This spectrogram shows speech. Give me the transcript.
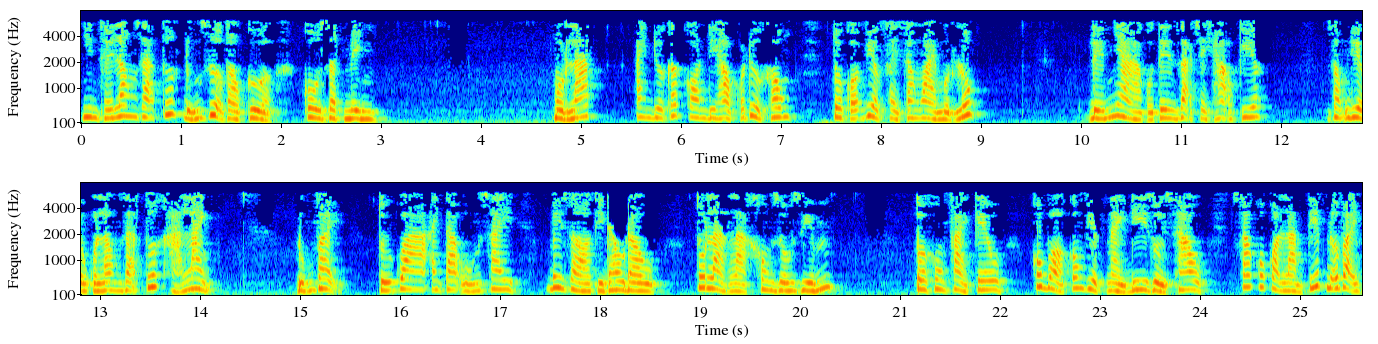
Nhìn thấy Long dạ tước đứng dựa vào cửa, cô giật mình. Một lát, anh đưa các con đi học có được không? Tôi có việc phải ra ngoài một lúc. Đến nhà của tên dạ trạch hạo kia. Giọng điệu của Long dạ tước khá lạnh. Đúng vậy, tối qua anh ta uống say, bây giờ thì đau đầu. Tôi lạc lạc không giấu giếm. Tôi không phải kêu, cô bỏ công việc này đi rồi sao? Sao cô còn làm tiếp nữa vậy?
